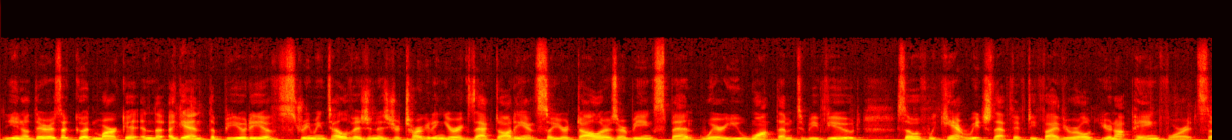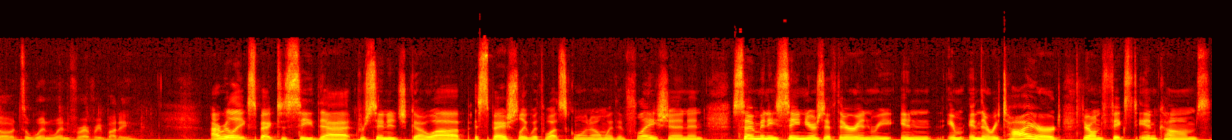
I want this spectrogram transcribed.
you know there is a good market. And the, again the beauty of streaming television is you're targeting your exact audience. So your dollars are being spent where you want them to be viewed. So if we can't reach that 55 year old you're not paying for it. So it's a win-win for everybody I really expect to see that percentage go up, especially with what's going on with inflation and so many seniors. If they're in re, in, in in they're retired, they're on fixed incomes.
